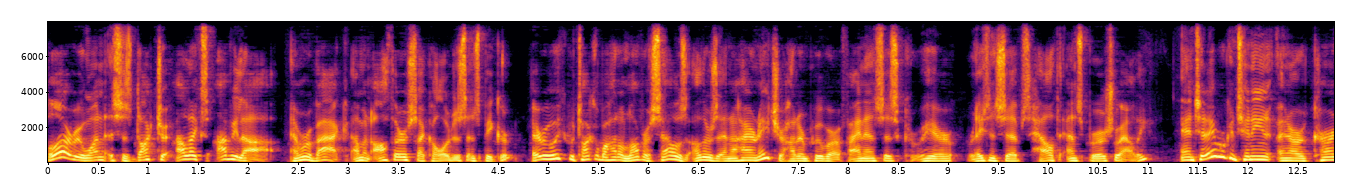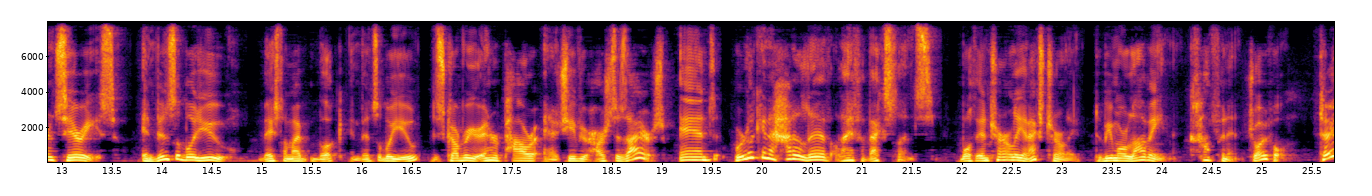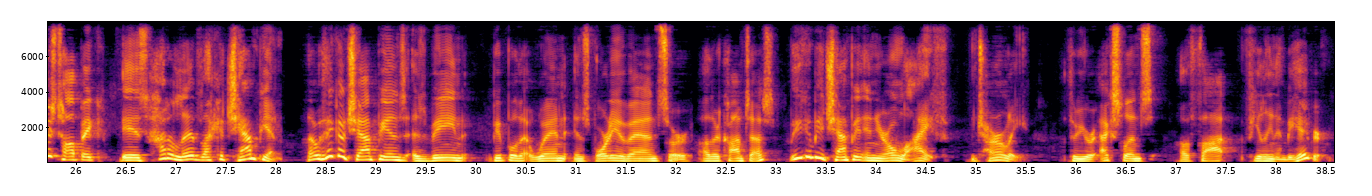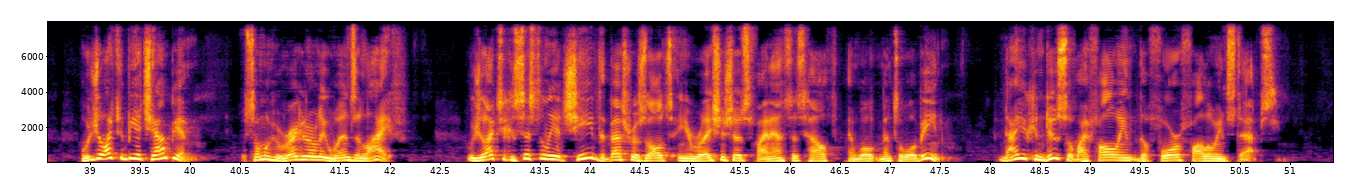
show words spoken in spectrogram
Hello, everyone. This is Dr. Alex Avila, and we're back. I'm an author, psychologist, and speaker. Every week, we talk about how to love ourselves, others, and a higher nature, how to improve our finances, career, relationships, health, and spirituality. And today, we're continuing in our current series, Invincible You, based on my book, Invincible You Discover Your Inner Power and Achieve Your Heart's Desires. And we're looking at how to live a life of excellence, both internally and externally, to be more loving, confident, joyful. Today's topic is how to live like a champion. Now, we think of champions as being people that win in sporting events or other contests, but you can be a champion in your own life, internally, through your excellence of thought, feeling, and behavior. Would you like to be a champion? Someone who regularly wins in life? Would you like to consistently achieve the best results in your relationships, finances, health, and mental well being? Now you can do so by following the four following steps.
